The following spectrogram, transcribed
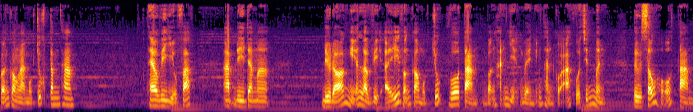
vẫn còn lại một chút tâm tham. Theo vi diệu pháp, Abhidhamma Điều đó nghĩa là vị ấy vẫn còn một chút vô tàm, vẫn hãnh diện về những thành quả của chính mình. Từ xấu hổ tàm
